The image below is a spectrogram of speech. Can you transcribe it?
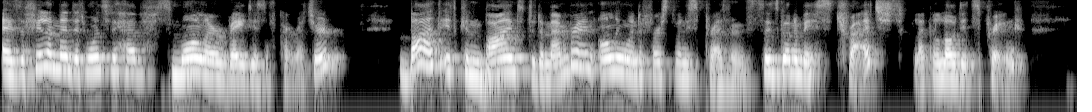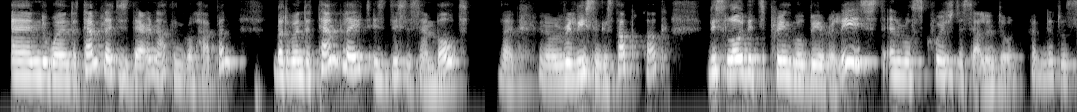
as a filament that wants to have smaller radius of curvature, but it can bind to the membrane only when the first one is present. So it's going to be stretched like a loaded spring. And when the template is there, nothing will happen. But when the template is disassembled, like you know releasing a stopcock, this loaded spring will be released and will squish the cell into it. And that was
